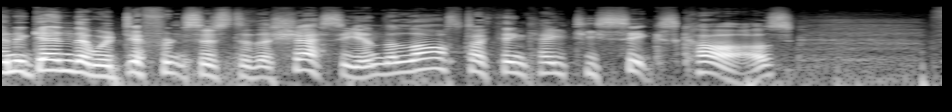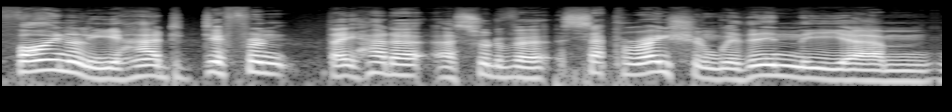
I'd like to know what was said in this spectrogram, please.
And again, there were differences to the chassis. And the last, I think, 86 cars finally had different, they had a, a sort of a separation within the, um,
